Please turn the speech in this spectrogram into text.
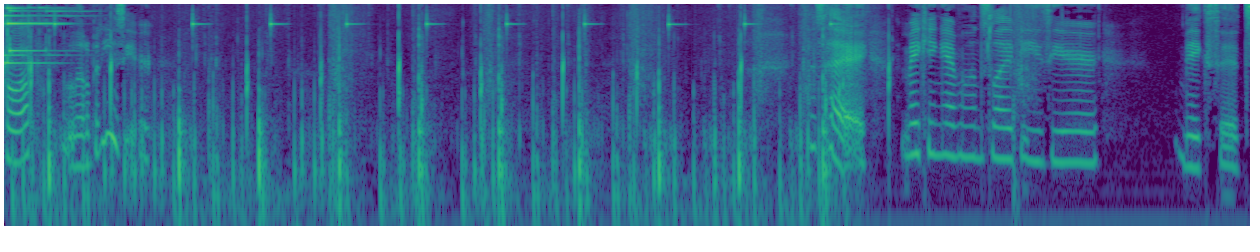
co-op a little bit easier. Because hey, making everyone's life easier makes it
